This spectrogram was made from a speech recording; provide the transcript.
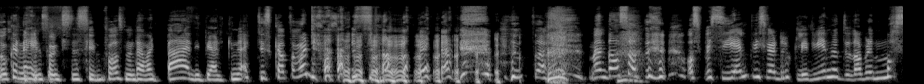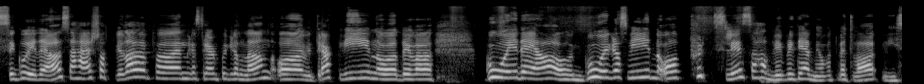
Nå kan det hende folk synes synd på oss, men det har vært bærebjelken i ekteskapet vårt. men da satt Og spesielt hvis vi har drukket litt vin, da blir det masse gode ideer. Så her satt vi da på en restaurant på Grønland, og vi drakk vin, og det var gode ideer og gode glass vin, og plutselig så hadde vi blitt enige om at vet du hva, vi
